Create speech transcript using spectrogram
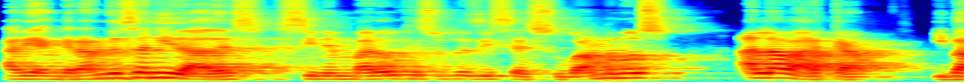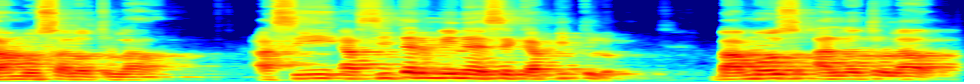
habían grandes sanidades, sin embargo Jesús les dice, subámonos a la barca y vamos al otro lado. Así, así termina ese capítulo, vamos al otro lado.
